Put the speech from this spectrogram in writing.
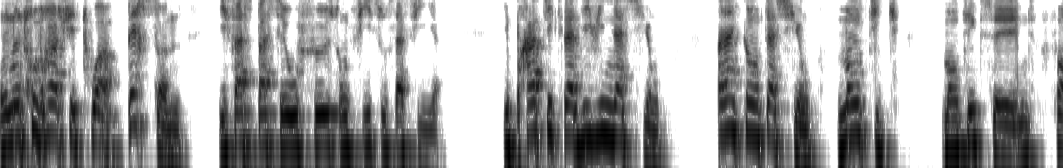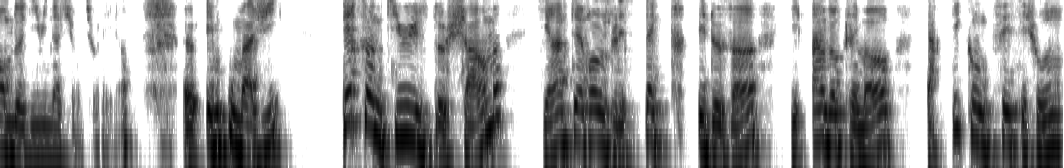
On ne trouvera chez toi personne qui fasse passer au feu son fils ou sa fille, qui pratique la divination, incantation, mantique. Mantique, c'est une forme de divination, vous voulez, hein, euh, ou magie. Personne qui use de charme, qui interroge les spectres et devins, qui invoque les morts, car quiconque fait ces choses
